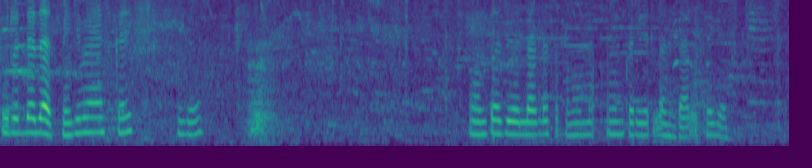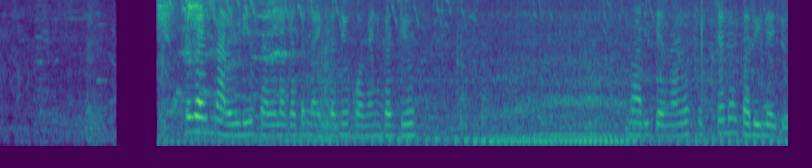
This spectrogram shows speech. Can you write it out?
સુરત દાદા હાથમાં જવાયા કહીશ જો. આમ તો જો લાગે છે, પણ આમ કરીએ એટલે અંધારું થઈ જાય. તો ગાઈઝ મારો વીડિયો સારો લાગે તો લાઈક કરજો કોમેન્ટ કરજો. મારી ચેનલને સબસ્ક્રાઈબ કરી લેજો.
